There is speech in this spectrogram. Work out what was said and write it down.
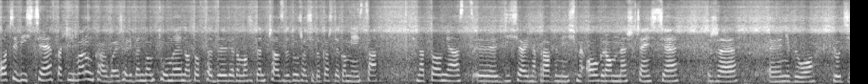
Oczywiście w takich warunkach, bo jeżeli będą tłumy, no to wtedy wiadomo, że ten czas wydłuża się do każdego miejsca. Natomiast y, dzisiaj naprawdę mieliśmy ogromne szczęście, że y, nie było ludzi.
